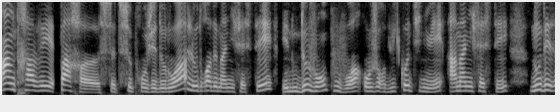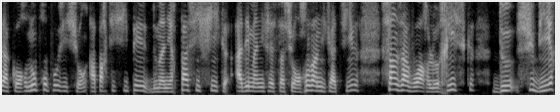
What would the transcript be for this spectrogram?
entravé par euh, ce projet de loi le droit de manifester et nous devons pouvoir aujourd'hui continuer à manifester nos désaccords, nos propositions, à participer de manière pacifique à des manifestations revendicatives sans avoir le risque de subir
